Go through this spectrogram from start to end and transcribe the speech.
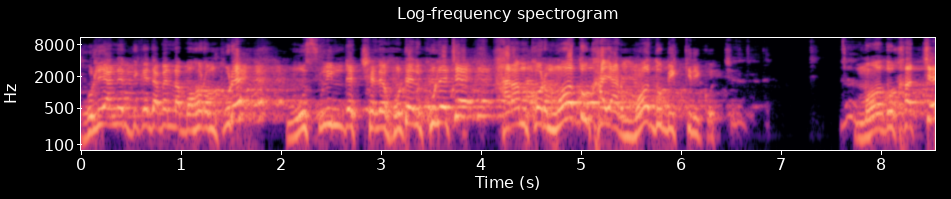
ধুলিয়ানের দিকে যাবেন না বহরমপুরে, মুসলিমদের ছেলে হোটেল খুলেছে হারামকর মদও খায় আর মদও বিক্রি করছে। মদও খাচ্ছে?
